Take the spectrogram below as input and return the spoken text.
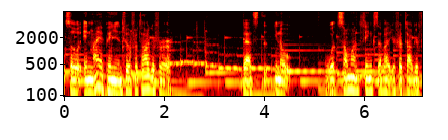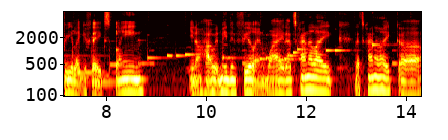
So, in my opinion, to a photographer, that's the, you know what someone thinks about your photography. Like if they explain, you know, how it made them feel and why. That's kind of like that's kind of like uh,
